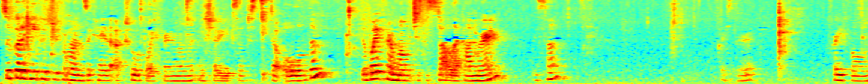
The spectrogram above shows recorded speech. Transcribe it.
So I've got a heap of different ones. Okay, the actual boyfriend one, let me show you because I've just picked up all of them. The boyfriend one, which is the style like I'm wearing, this one. Free Spirit. Free Form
